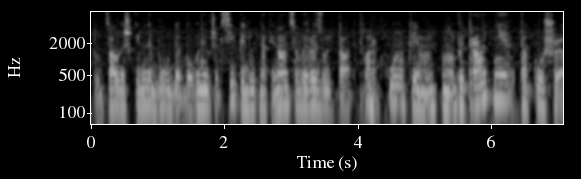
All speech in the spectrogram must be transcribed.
тут залишки залишків не буде, бо вони вже всі підуть на фінансовий результат. Рахунки витратні також, е,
